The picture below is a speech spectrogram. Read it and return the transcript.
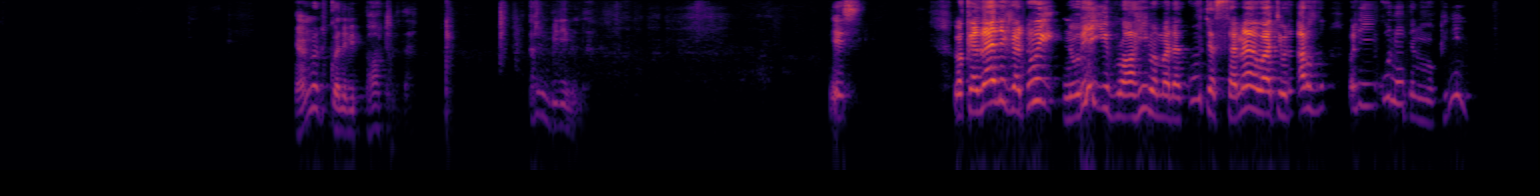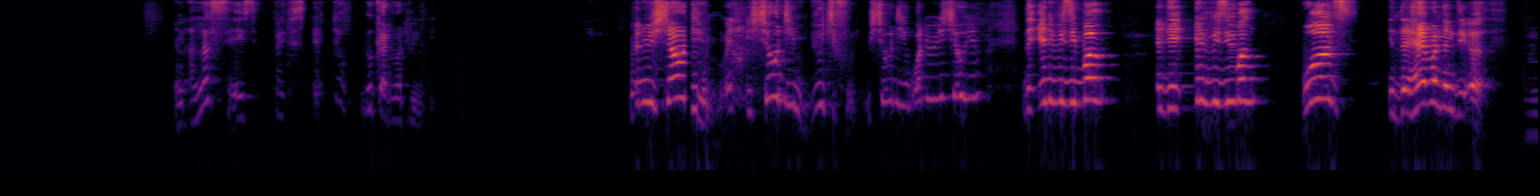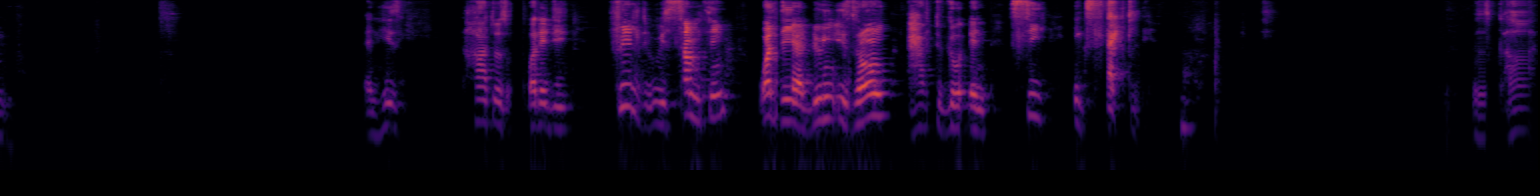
I'm not going to be part of that. I don't believe in that. Yes. وكذلك نري, نري إبراهيم ملكوت السماوات والأرض وليكون من الموقنين. And Allah says, by the step, look at what we did. When we showed him, when we showed him beautiful, we showed him, what did we show him? The invisible and the invisible worlds in the heaven and the earth. Mm. And his heart was already filled with something. What they are doing is wrong. I have to go and see exactly. Was God.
